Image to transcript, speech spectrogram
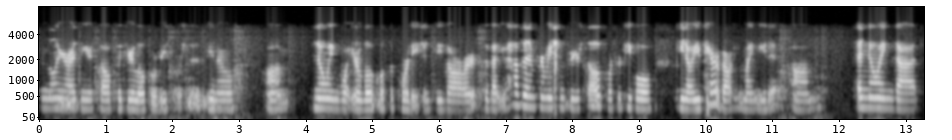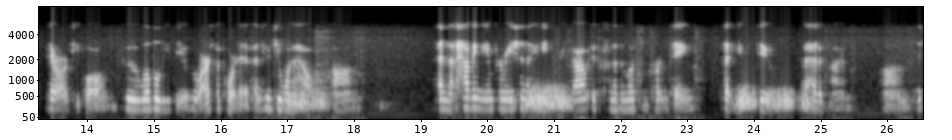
familiarizing yourself with your local resources. You know, um, knowing what your local support agencies are, so that you have that information for yourself or for people you know you care about who might need it. Um, and knowing that there are people who will believe you, who are supportive, and who do want to help. Um, and that having the information that you need to reach out is kind of the most important thing that you can do ahead of time. Um, is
